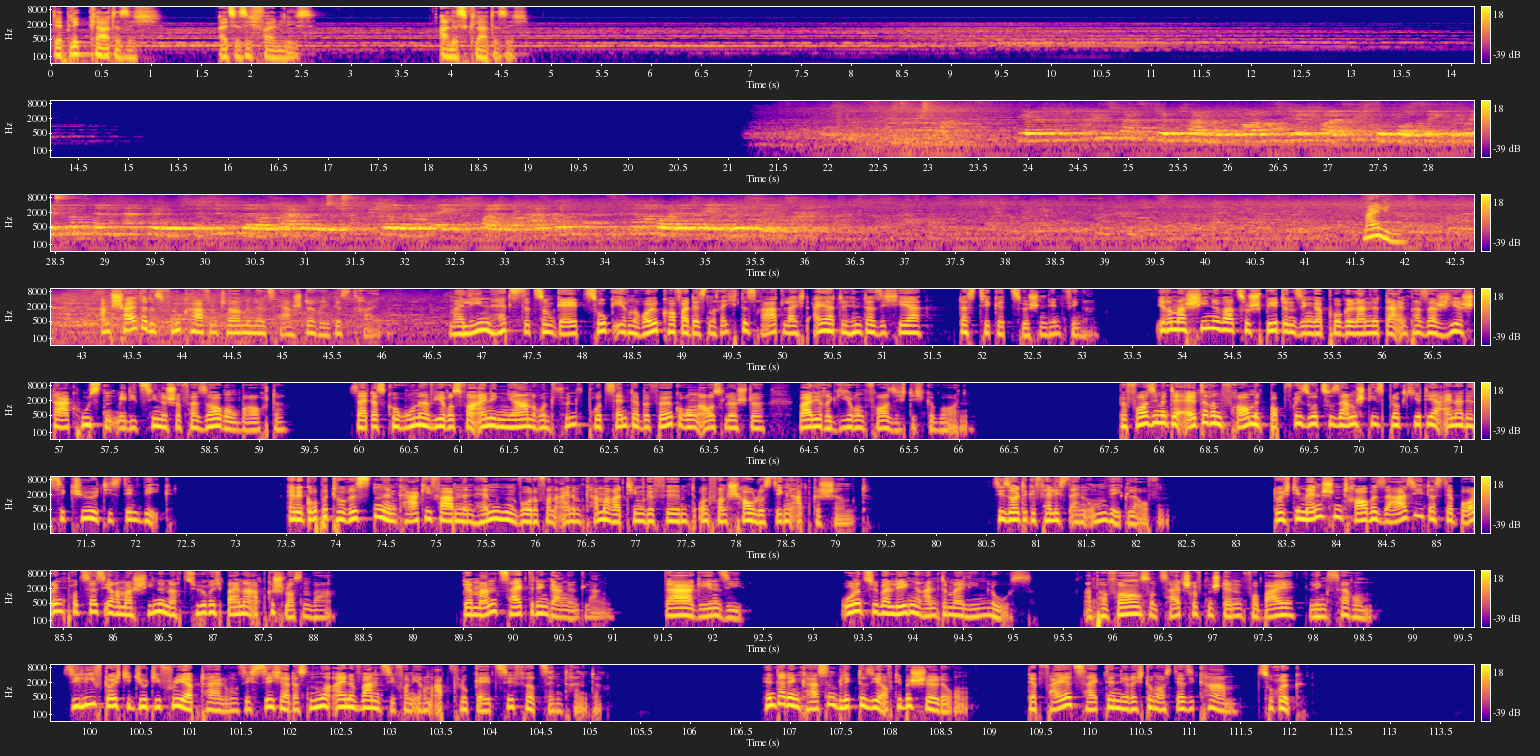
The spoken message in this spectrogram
Der Blick klarte sich, als er sich fallen ließ. Alles klarte sich. Schalter des Flughafenterminals herrschte reges Treiben. Mailin hetzte zum Gate, zog ihren Rollkoffer, dessen rechtes Rad leicht eierte, hinter sich her, das Ticket zwischen den Fingern. Ihre Maschine war zu spät in Singapur gelandet, da ein Passagier stark hustend medizinische Versorgung brauchte. Seit das Coronavirus vor einigen Jahren rund fünf Prozent der Bevölkerung auslöschte, war die Regierung vorsichtig geworden. Bevor sie mit der älteren Frau mit Bobfrisur zusammenstieß, blockierte ihr einer der Securities den Weg. Eine Gruppe Touristen in khakifarbenen Hemden wurde von einem Kamerateam gefilmt und von Schaulustigen abgeschirmt. Sie sollte gefälligst einen Umweg laufen. Durch die Menschentraube sah sie, dass der Boardingprozess ihrer Maschine nach Zürich beinahe abgeschlossen war. Der Mann zeigte den Gang entlang. Da gehen Sie. Ohne zu überlegen, rannte Mailin los. An Parfums und Zeitschriftenständen vorbei, links herum. Sie lief durch die Duty-Free-Abteilung, sich sicher, dass nur eine Wand sie von ihrem Abfluggate C14 trennte. Hinter den Kassen blickte sie auf die Beschilderung. Der Pfeil zeigte in die Richtung, aus der sie kam, zurück.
